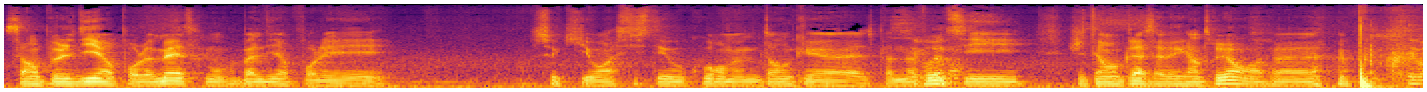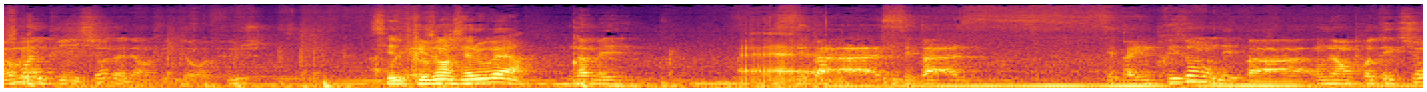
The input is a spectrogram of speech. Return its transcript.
Ça, on peut le dire pour le maître, mais on peut pas le dire pour les ceux qui ont assisté au cours en même temps que euh, c'est pas de ma faute vraiment- si j'étais en classe avec un truand. euh, C'est vraiment une punition d'aller en ville de refuge. c'est une prison à ciel ouvert. Non mais c'est pas, c'est pas, c'est pas une prison. On est pas, on est en protection.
